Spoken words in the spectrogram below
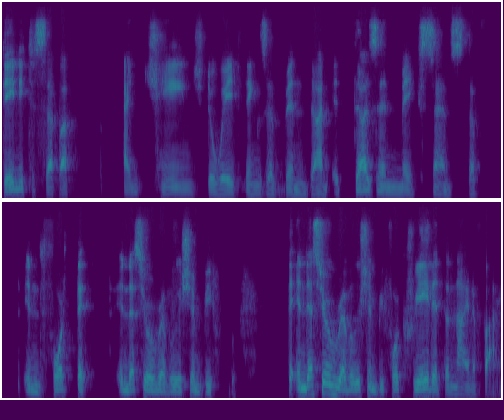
they need to step up and change the way things have been done. It doesn't make sense the in the fourth the industrial revolution before the industrial revolution before created the nine to five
